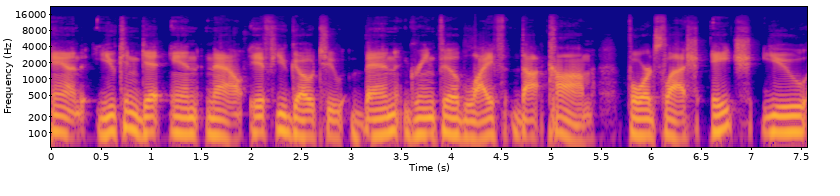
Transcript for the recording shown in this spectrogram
And you can get in now if you go to bengreenfieldlife.com forward slash H U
